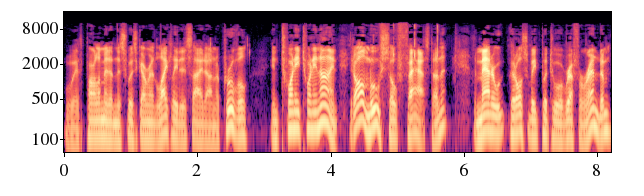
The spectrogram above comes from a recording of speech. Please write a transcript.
with Parliament and the Swiss government likely to decide on approval in 2029. It all moves so fast, doesn't it? The matter could also be put to a referendum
